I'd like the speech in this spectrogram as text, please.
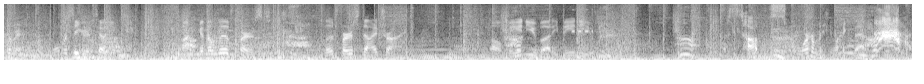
Come here. One more secret to tell you. I'm gonna live first. Live first, die trying. Oh, me and you, buddy. Me and you. Stop squirming like that. Ah!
